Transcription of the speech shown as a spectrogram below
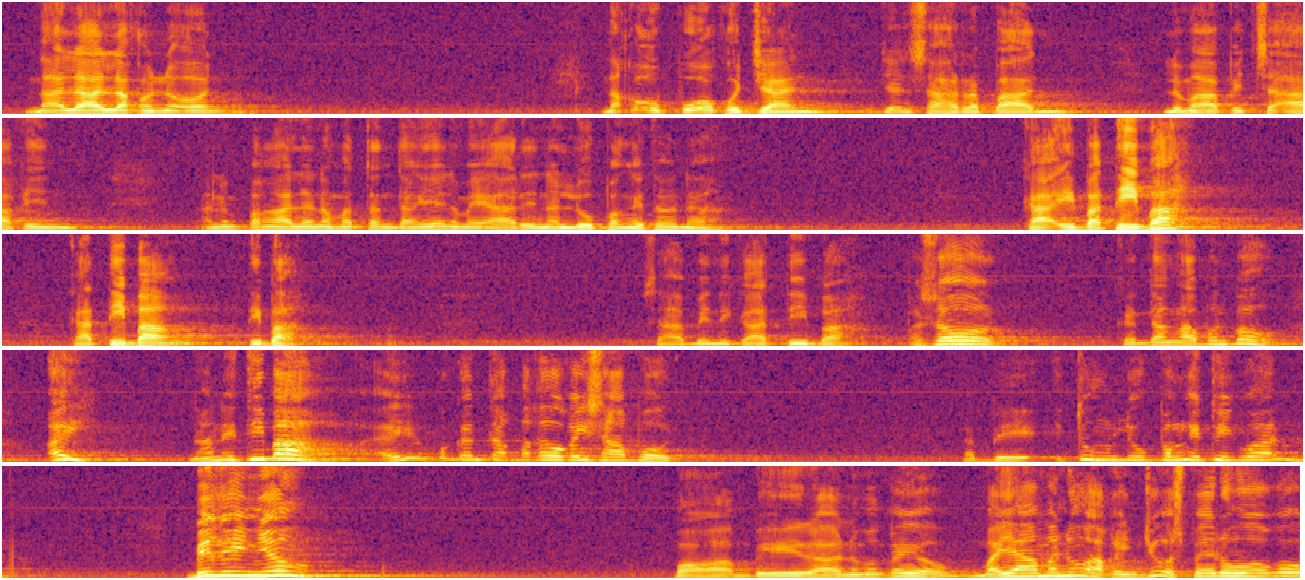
Naalala ko noon, nakaupo ako dyan, dyan sa harapan, lumapit sa akin, anong pangalan ng matandang yan na may-ari ng lupang ito na? Kaiba, tiba. Katibang, tiba. Sabi ni Katiba, Pastor, gandang hapon po. Ay, Nanay Tiba, ay maganda baka kayo sapot. Sabi, itong lupang ito, Iguan, bilhin nyo. Pambihira naman kayo. Mayaman ng aking Diyos, pero ako,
